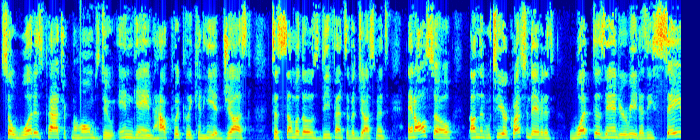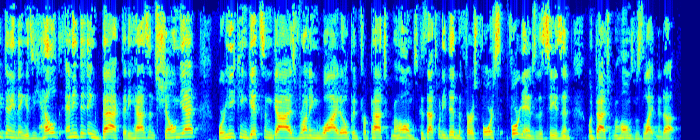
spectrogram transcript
So what does Patrick Mahomes do in game? How quickly can he adjust to some of those defensive adjustments? And also, on the, to your question, David, is what does Andrew Reid? Has he saved anything? Has he held anything back that he hasn't shown yet? Where he can get some guys running wide open for Patrick Mahomes, because that's what he did in the first four four games of the season when Patrick Mahomes was lighting it up.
